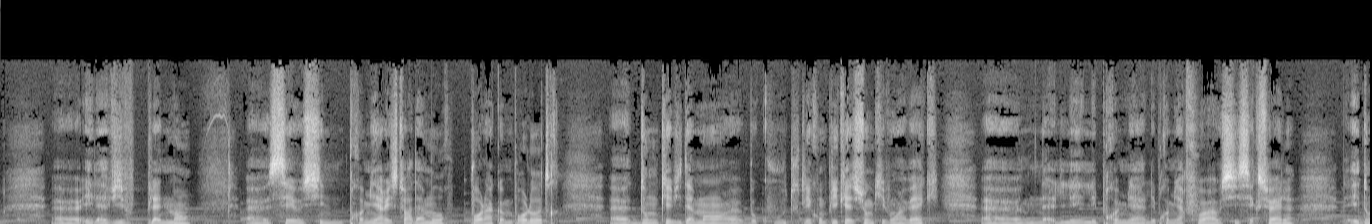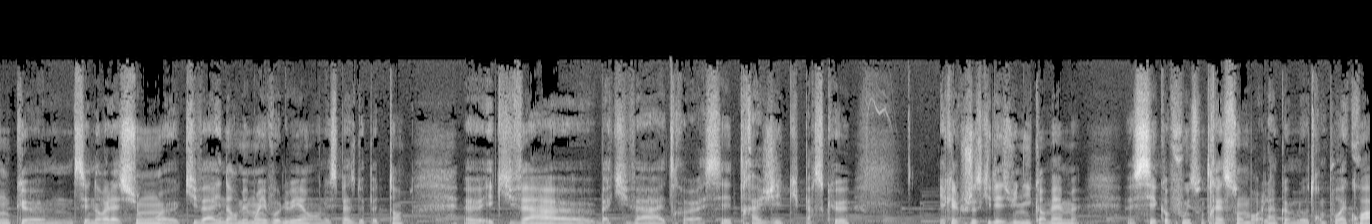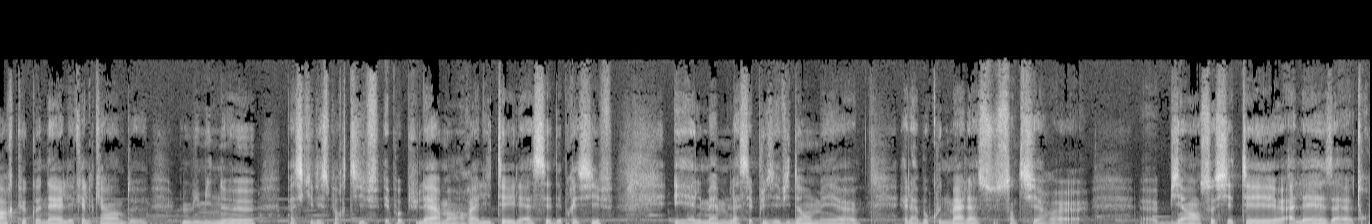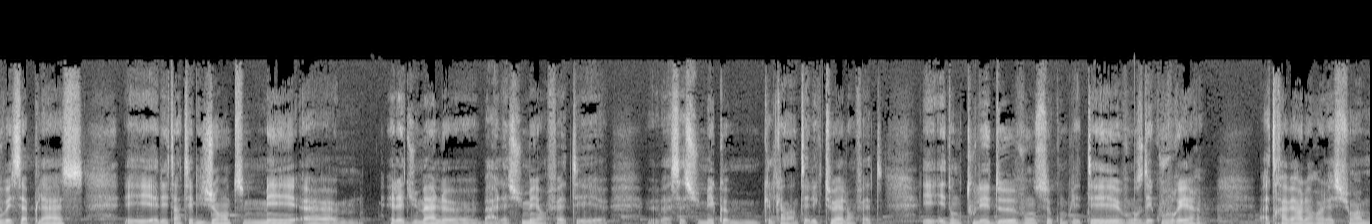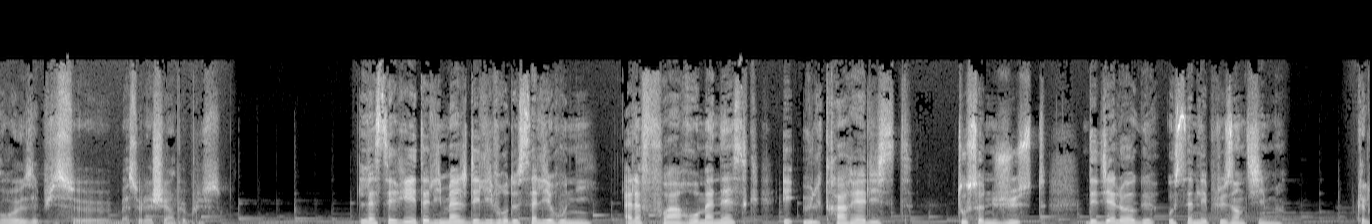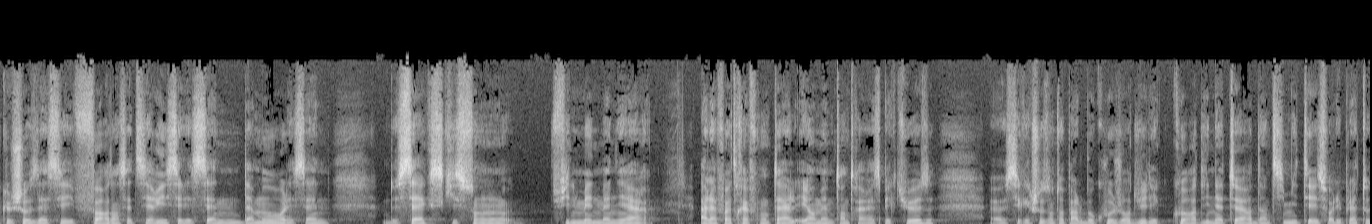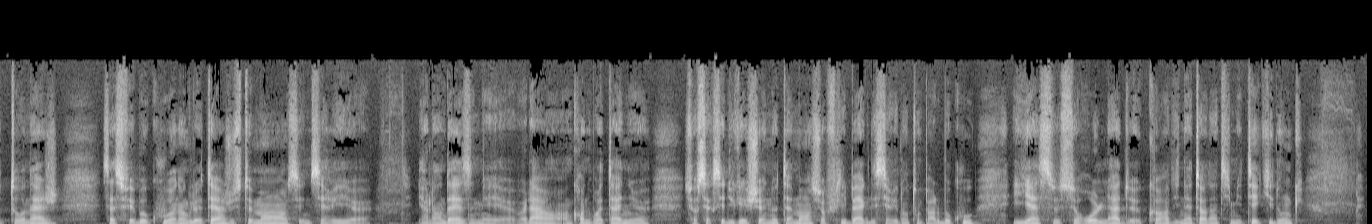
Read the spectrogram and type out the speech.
et la vivre pleinement. C'est aussi une première histoire d'amour pour l'un comme pour l'autre. Euh, donc évidemment euh, beaucoup toutes les complications qui vont avec, euh, les, premières les premières fois aussi sexuelles. Et donc c'est une relation qui va énormément évoluer en l'espace de peu de temps et qui va bah, qui va être assez tragique parce que il y a quelque chose qui les unit quand même, c'est qu'au fond ils sont très sombres l'un comme l'autre. On pourrait croire que Connell est quelqu'un de lumineux parce qu'il est sportif et populaire, mais en réalité il est assez dépressif. Et elle-même, là c'est plus évident, mais euh, elle a beaucoup de mal à se sentir euh, euh, bien en société, à l'aise, à trouver sa place. Et elle est intelligente, mais elle a du mal euh, bah, à l'assumer en fait et euh, à s'assumer comme quelqu'un d'intellectuel en fait. Et, et, donc tous les deux vont se compléter, vont se découvrir à travers leur relation amoureuse et puis se, bah, se lâcher un peu plus. La série est à l'image des livres de Sally Rooney, à la fois romanesque et ultra réaliste. Tout sonne juste, des dialogues aux scènes les plus intimes. Quelque chose d'assez fort dans cette série, c'est les scènes d'amour, les scènes de sexe qui sont filmées de manière à la fois très frontale et en même temps très respectueuse. Euh, c'est quelque chose dont on parle beaucoup aujourd'hui, les coordinateurs d'intimité sur les plateaux de tournage. Ça se fait beaucoup en Angleterre, justement. C'est une série euh, irlandaise, mais euh, voilà, en, Grande-Bretagne, sur Sex Education notamment, sur Fleabag, des séries dont on parle beaucoup, il y a ce rôle-là de coordinateur d'intimité qui donc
